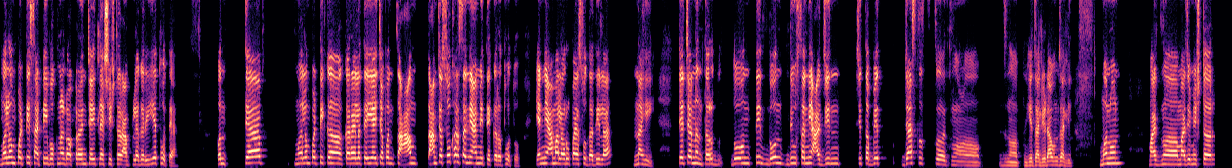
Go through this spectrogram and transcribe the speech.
मलमपट्टीसाठी बोकणं डॉक्टरांच्या इथल्या सिस्टर आपल्या घरी येत होत्या. पण त्या मलमपट्टी करायला ते यायच्या पण आम आमच्या सोखर्चाने आम्ही ते करत होतो. यांनी आम्हाला रुपया सुद्धा दिला नाही. त्याच्यानंतर दोन तीन दोन दिवसांनी आजींची तब्येत जास्तच हे झाली डाऊन झाली. म्हणून माझे मिस्टर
